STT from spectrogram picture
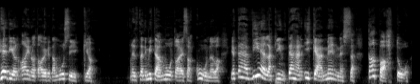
heavy on ainoata oikeata musiikkia, että niin mitään muuta ei saa kuunnella. Ja tämä vieläkin tähän ikään mennessä tapahtuu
